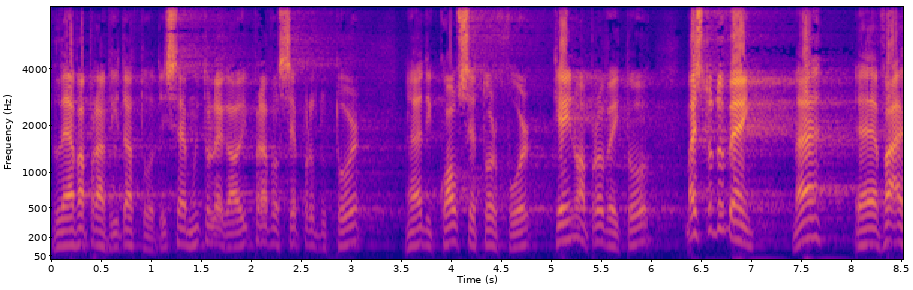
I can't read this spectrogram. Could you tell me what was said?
leva para a vida toda. Isso é muito legal. E para você, produtor né, de qual setor for, quem não aproveitou, mas tudo bem, né? É, vai,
